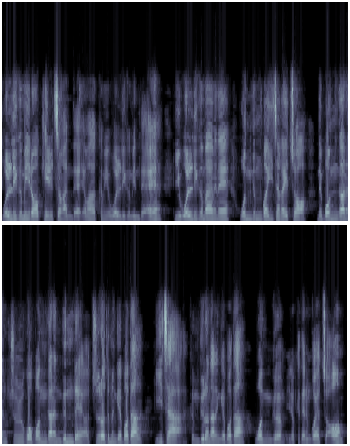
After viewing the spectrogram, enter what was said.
원리금이 이렇게 일정한데 영화금이 원리금인데 이 원리금 안에 원금과 이자가 있죠. 근데 뭔가는 줄고 뭔가는 는대요. 줄어드는 게 뭐다? 이자. 그럼 늘어나는 게 뭐다? 원금. 이렇게 되는 거였죠.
